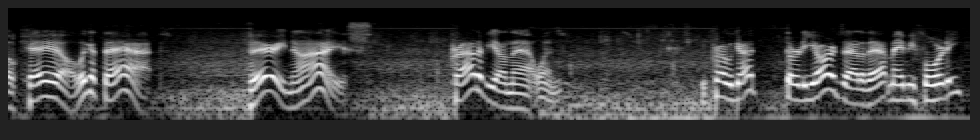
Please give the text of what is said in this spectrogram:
Oh, Kale, look at that. Very nice. Proud of you on that one. You probably got 30 yards out of that, maybe 40.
